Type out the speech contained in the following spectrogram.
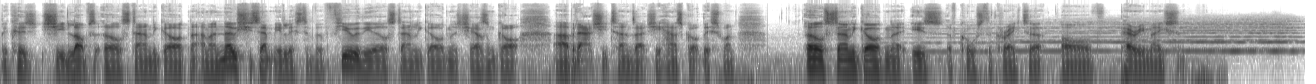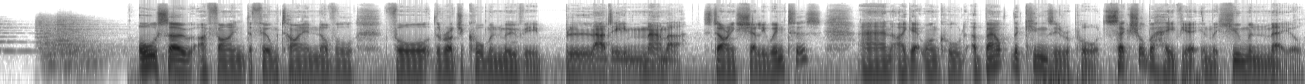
because she loves Erle Stanley Gardner. And I know she sent me a list of a few of the Erle Stanley Gardners she hasn't got, uh, but actually turns out she has got this one. Erle Stanley Gardner is, of course, the creator of Perry Mason. Also, I find the film tie in novel for the Roger Corman movie Bloody Mama starring Shelley Winters, and I get one called About the Kinsey Report Sexual Behaviour in the Human Male.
